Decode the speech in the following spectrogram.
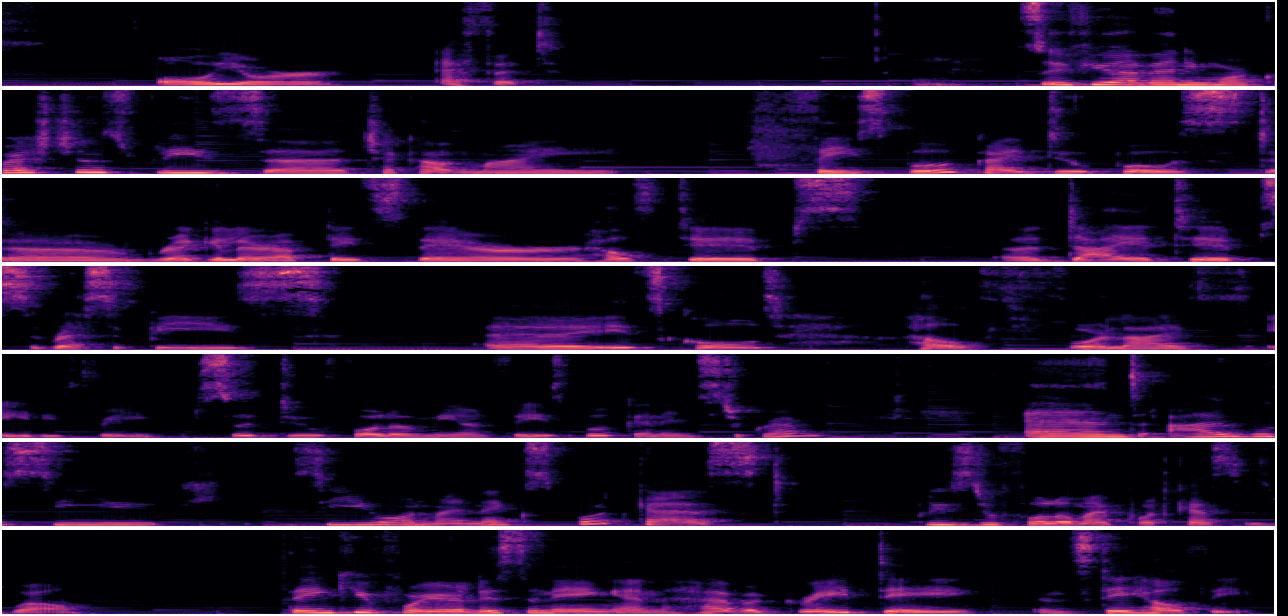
all your effort. So if you have any more questions, please uh, check out my Facebook. I do post uh, regular updates there, health tips, uh, diet tips, recipes. Uh, it's called Health for Life 83. So do follow me on Facebook and Instagram and I will see you see you on my next podcast. Please do follow my podcast as well. Thank you for your listening and have a great day and stay healthy.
